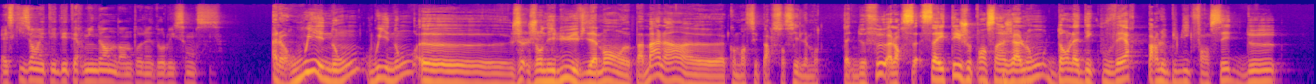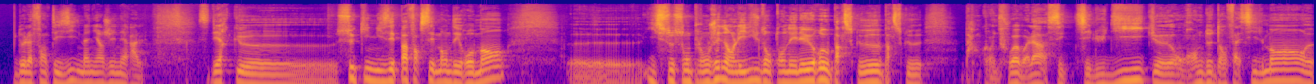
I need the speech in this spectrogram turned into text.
Est-ce qu'ils ont été déterminants dans ton adolescence? Alors oui et non, oui et non. Euh, je- J'en ai lu évidemment euh, pas mal, hein, euh, à commencer par le sorcier de la montagne de feu. Alors ça, ça a été, je pense, un jalon dans la découverte par le public français de de la fantaisie de manière générale. C'est-à-dire que ceux qui ne lisaient pas forcément des romans, euh, ils se sont plongés dans les livres dont on est les héros parce que, parce que, bah, encore une fois, voilà, c'est ludique, euh, on rentre dedans facilement, euh,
